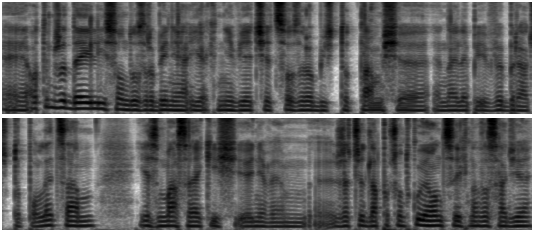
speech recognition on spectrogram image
E, o tym, że daily są do zrobienia i jak nie wiecie co zrobić, to tam się najlepiej wybrać, to polecam. Jest masa jakichś, e, nie wiem, rzeczy dla początkujących na zasadzie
